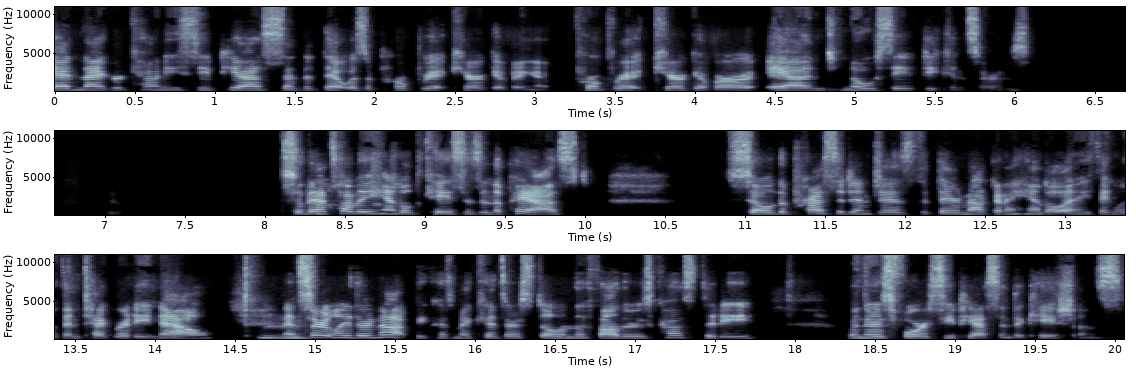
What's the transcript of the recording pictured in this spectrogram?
and Niagara County CPS said that that was appropriate caregiving, appropriate caregiver, and no safety concerns. So that's how they handled cases in the past. So the precedent is that they're not going to handle anything with integrity now. Mm-mm. And certainly they're not because my kids are still in the father's custody when there's four CPS indications.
